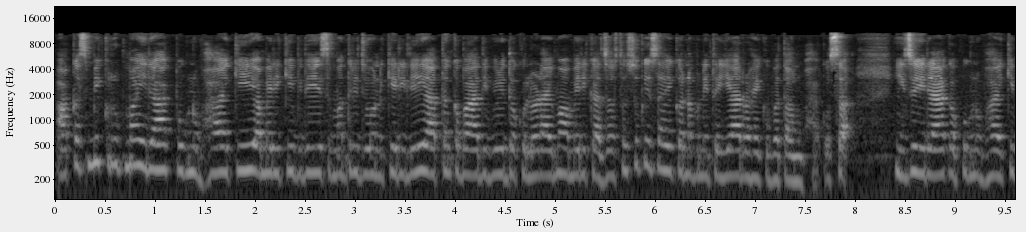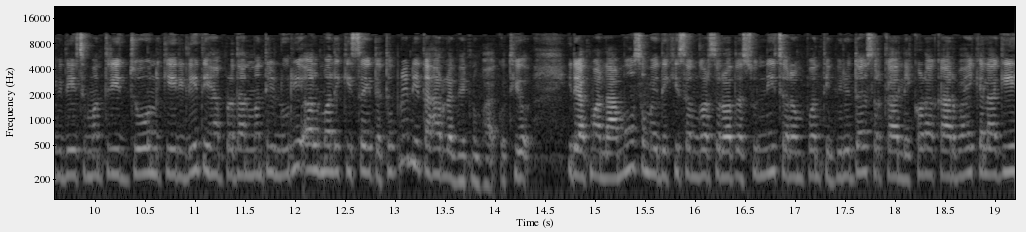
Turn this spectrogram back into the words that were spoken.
आकस्मिक रूपमा इराक पुग्नु भएकी अमेरिकी विदेश मन्त्री जोन केरीले आतंकवादी विरुद्धको लडाईँमा अमेरिका जस्तोसुकै सहयोग गर्न पनि तयार रहेको बताउनु भएको छ। हिजो इराक पुग्नु भएकी विदेश मन्त्री जोन केरीले त्यहाँ प्रधानमन्त्री नुरी अल मलिकी सहित थुप्रै नेताहरूलाई भेट्नु भएको थियो। इराकमा लामो समयदेखि सङ्घर्षरत सुन्नी चरमपन्थी विरुद्ध सरकारले कडा कारवाहीका लागि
